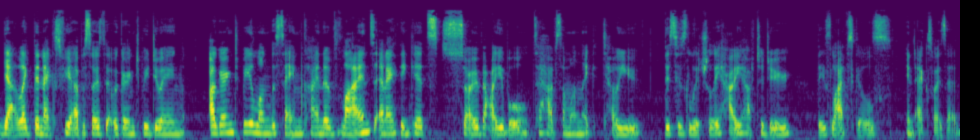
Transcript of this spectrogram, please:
yeah, like the next few episodes that we're going to be doing are going to be along the same kind of lines. And I think it's so valuable to have someone like tell you this is literally how you have to do these life skills in XYZ.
